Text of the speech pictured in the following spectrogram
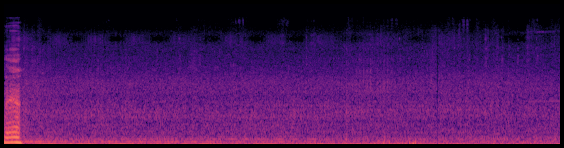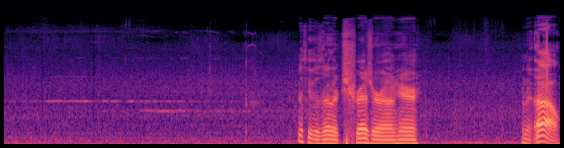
No. Let's see if there's another treasure on here. Oh.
